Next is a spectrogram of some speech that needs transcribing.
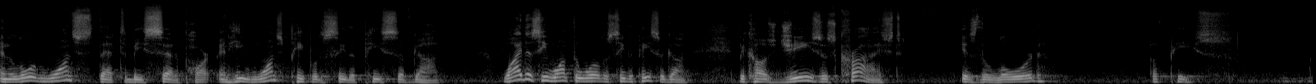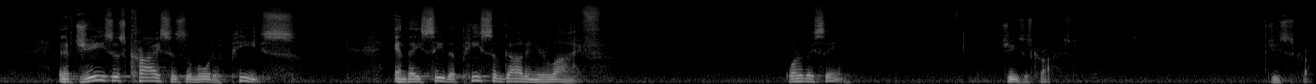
And the Lord wants that to be set apart, and He wants people to see the peace of God. Why does He want the world to see the peace of God? Because Jesus Christ is the Lord of peace. And if Jesus Christ is the Lord of peace, and they see the peace of God in your life, what are they seeing? Jesus Christ. Jesus Christ.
